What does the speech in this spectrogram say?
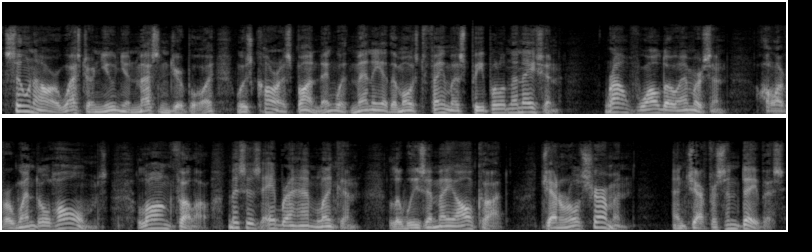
Soon our Western Union messenger boy was corresponding with many of the most famous people in the nation Ralph Waldo Emerson, Oliver Wendell Holmes, Longfellow, Mrs. Abraham Lincoln, Louisa May Alcott, General Sherman, and Jefferson Davis.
